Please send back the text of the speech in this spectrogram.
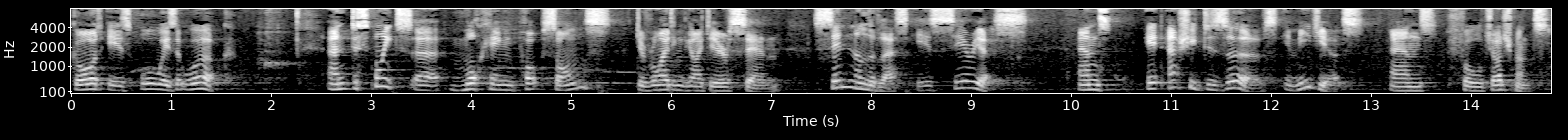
God is always at work. And despite uh, mocking pop songs, deriding the idea of sin, sin nonetheless is serious. And it actually deserves immediate and full judgment.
